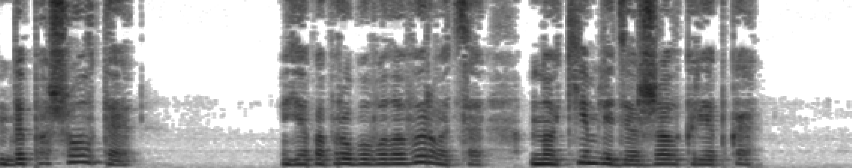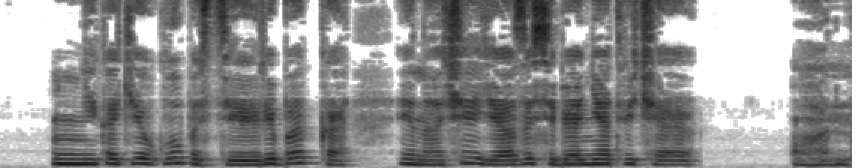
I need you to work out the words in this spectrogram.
«Да пошел ты!» Я попробовала вырваться, но Кимли держал крепко. «Никаких глупостей, Ребекка, иначе я за себя не отвечаю». «Он...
